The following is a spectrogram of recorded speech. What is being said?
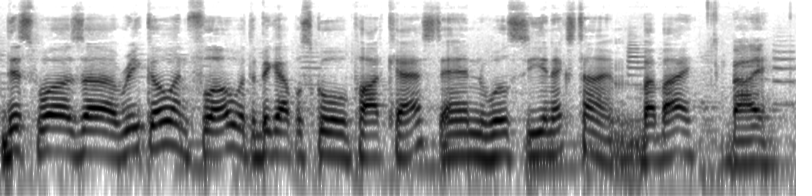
This was uh, Rico and Flo with the Big Apple School podcast, and we'll see you next time. Bye bye. Bye.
